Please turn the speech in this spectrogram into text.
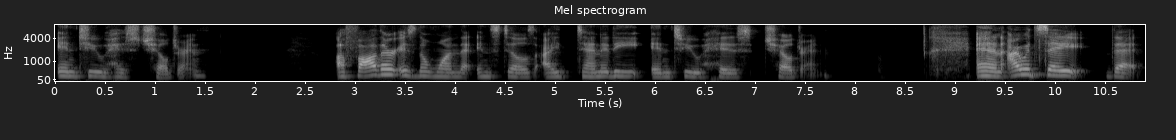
into his children. A father is the one that instills identity into his children. And I would say that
